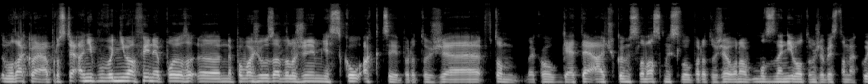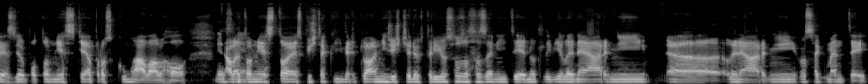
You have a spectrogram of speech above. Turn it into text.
nebo takhle, já prostě ani původní mafii nepo, eh, nepovažuji za vyloženě městskou akci, protože v tom jako GTAčkovém slova smyslu, protože ona moc není o tom, že bys tam jako jezdil po tom městě a proskoumával ho, Jasně. ale to město je spíš takový virtuální hřiště, do kterého jsou zasazený ty jednotlivý lineární, uh, lineární jako segmenty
